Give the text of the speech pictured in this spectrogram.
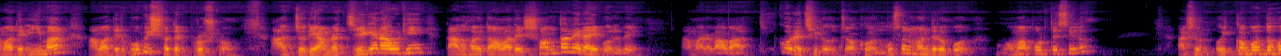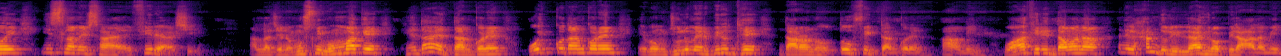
আমাদের ইমান আমাদের ভবিষ্যতের প্রশ্ন। আজ যদি আমরা জেগে না উঠি, কাল হয়তো আমাদের সন্তানেরাই বলবে, আমার বাবা কি করেছিল যখন মুসলমানদের ওপর বোমা পড়তেছিল? আসুন ঐক্যবদ্ধ হয়ে ইসলামের ছায়ায় ফিরে আসি। আল্লাহ যেন মুসলিম উম্মাকে হেদায়ত দান করেন, ঐক্য দান করেন এবং জুলুমের বিরুদ্ধে দাঁড়ানো তৌফিক দান করেন। আমিন। ওয়াখির দাওয়ানা আলহামদুলিল্লাহ রব্বিল আলমিন।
